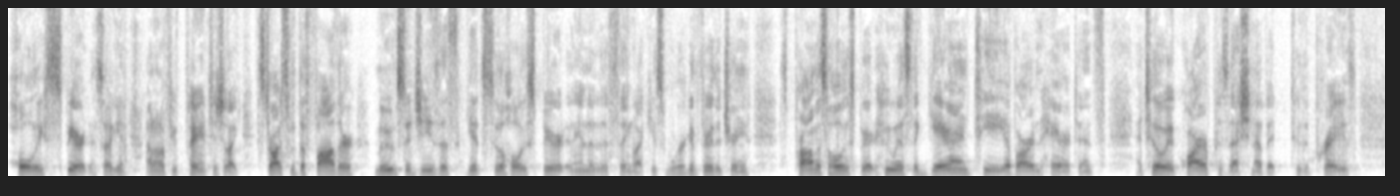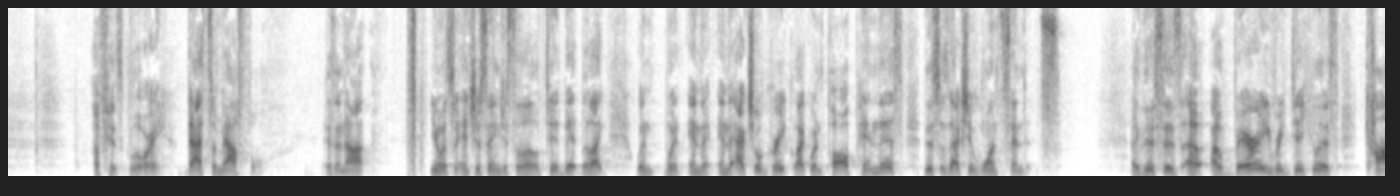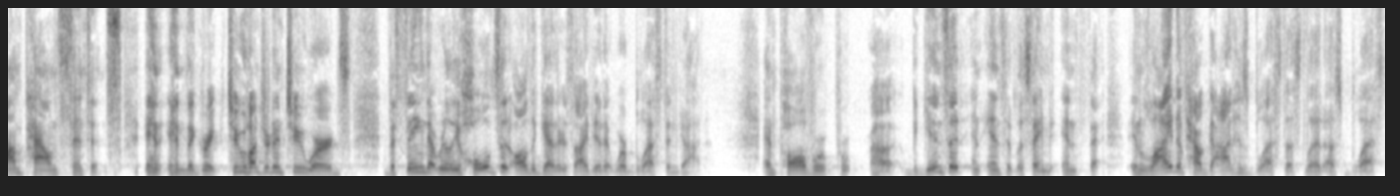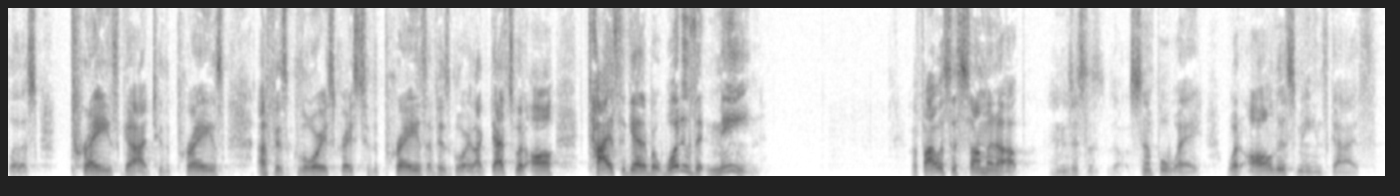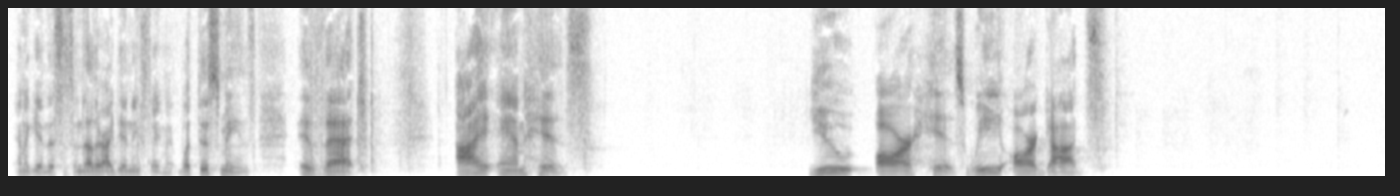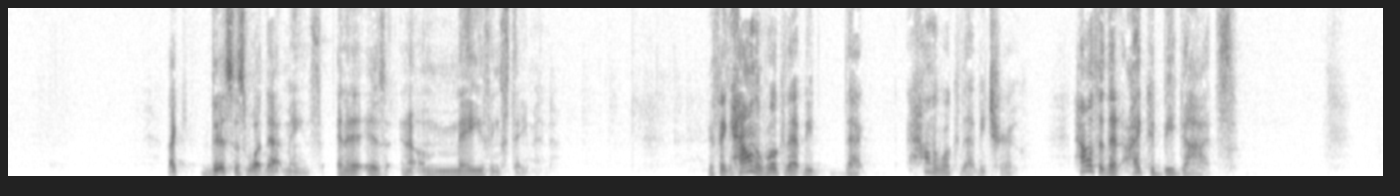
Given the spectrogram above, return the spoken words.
Holy Spirit. And so, again, I don't know if you're paying attention, like, starts with the Father, moves to Jesus, gets to the Holy Spirit, and the end of this thing, like, he's working through the tree. He's promised the Holy Spirit, who is the guarantee of our inheritance until we acquire possession of it to the praise of his glory. That's a mouthful, is it not? You know what's interesting? Just a little tidbit, but like when, when in the in the actual Greek, like when Paul penned this, this was actually one sentence. Like this is a, a very ridiculous compound sentence in, in the Greek. 202 words. The thing that really holds it all together is the idea that we're blessed in God. And Paul uh, begins it and ends it with saying, in, in light of how God has blessed us, let us bless, let us praise God to the praise of his glorious grace, to the praise of his glory. Like that's what all ties together. But what does it mean? If I was to sum it up, in just a simple way, what all this means, guys, and again, this is another identity statement. What this means is that I am His. You are His. We are God's. Like, this is what that means. And it is an amazing statement. You think, how in the world could that be that? How in the world could that be true? How is it that I could be God's?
